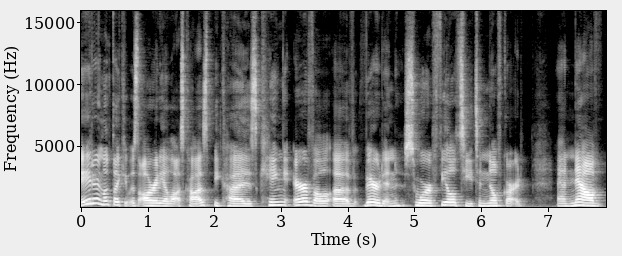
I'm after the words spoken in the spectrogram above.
Aedirn looked like it was already a lost cause because King Ervyll of Verden swore fealty to Nilfgaard. And now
